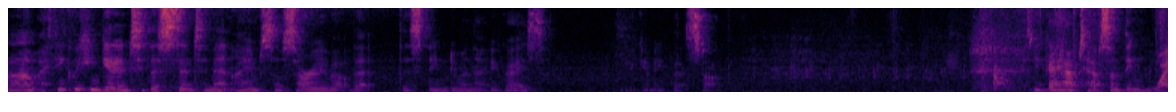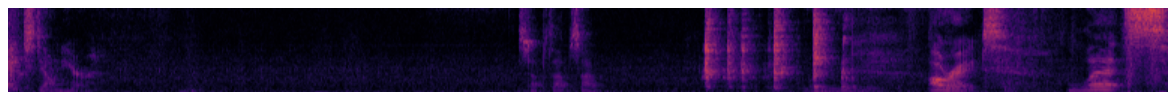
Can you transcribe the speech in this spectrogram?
Um, I think we can get into the sentiment. I am so sorry about that. This thing doing that, you guys. We can make that stop. I think I have to have something white down here. Stop, stop, stop. All right, let's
